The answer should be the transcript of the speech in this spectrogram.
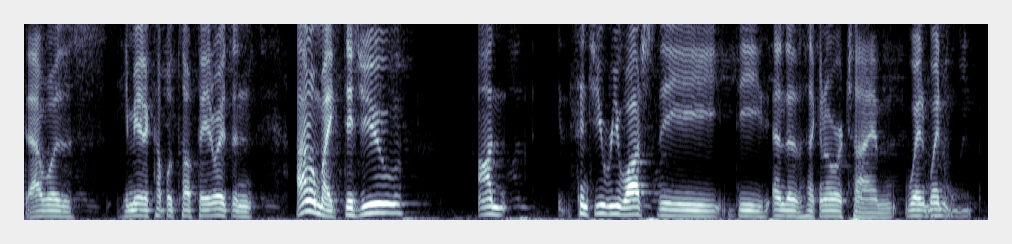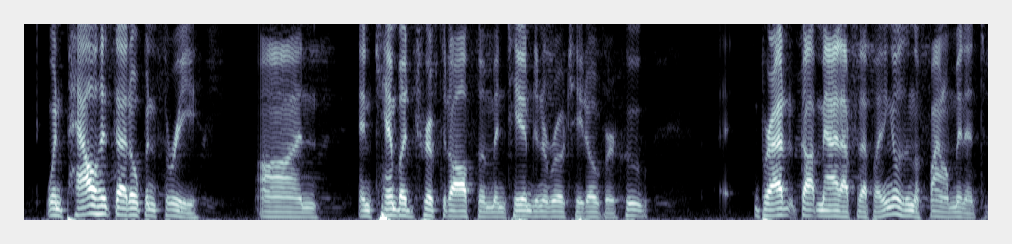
that was he made a couple tough fadeaways, and I don't know, Mike. Did you on since you rewatched the the end of the second overtime when when when Powell hit that open three on and Kemba drifted off them and Tatum didn't rotate over, who Brad got mad after that play. I think it was in the final minute to,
